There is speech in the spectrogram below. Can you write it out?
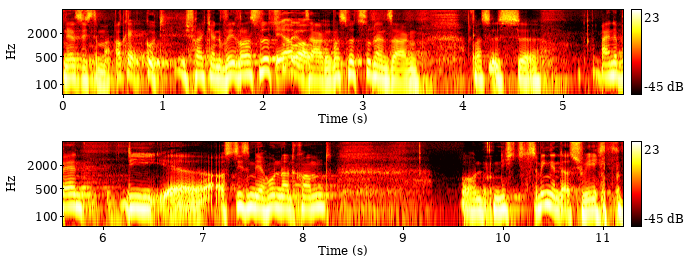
Ja, siehst du mal. Okay, gut. Ich frage dich, was würdest du ja, denn sagen? Was würdest du denn sagen? Was ist... Äh eine Band, die äh, aus diesem Jahrhundert kommt und nicht zwingend aus Schweden.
